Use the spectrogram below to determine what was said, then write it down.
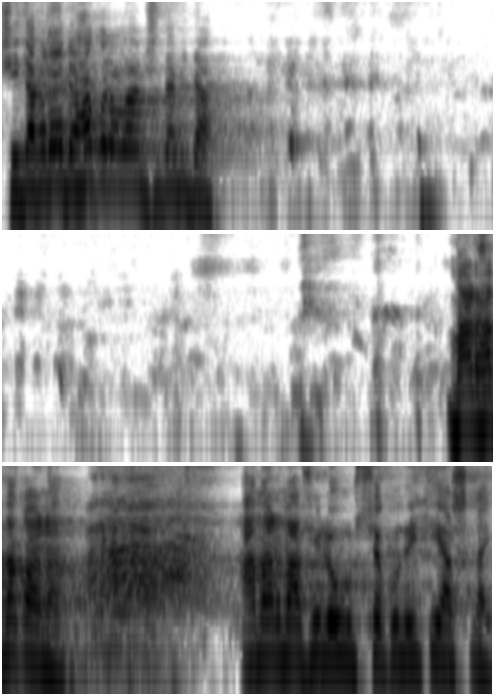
সিধা বেড়ায় বেহা করে আলাম সিধা মিতা মার হাবা কয় না? আমার মাহফিলও উঠছে কোনো ইতিহাস নাই।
